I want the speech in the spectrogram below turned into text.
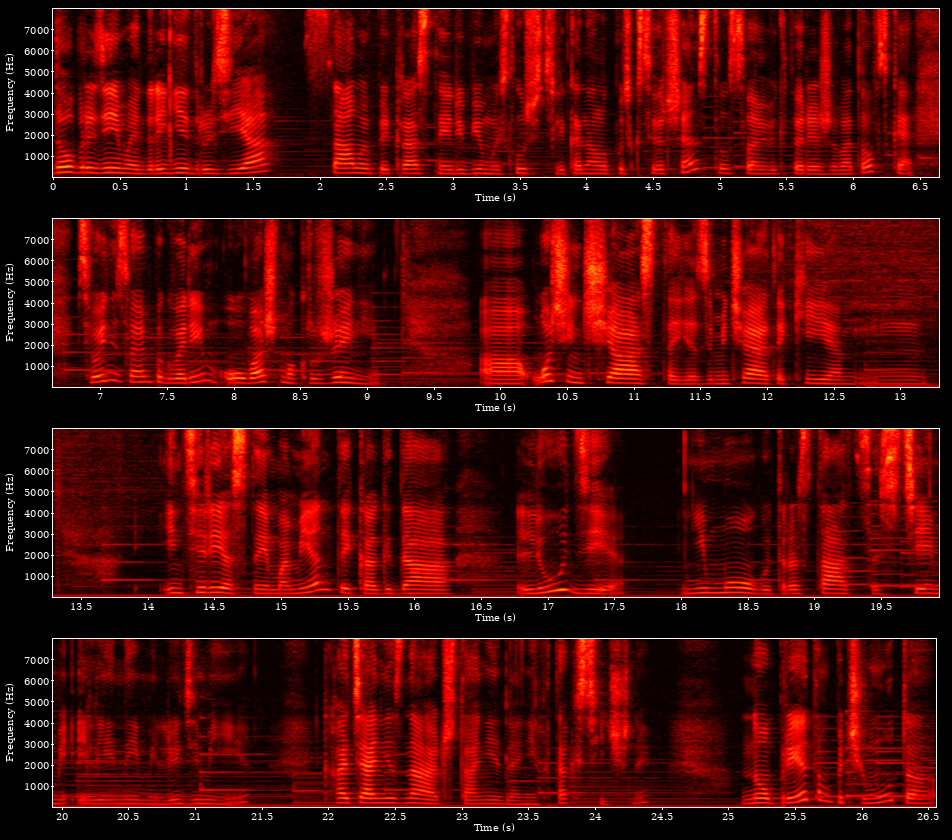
Добрый день, мои дорогие друзья, самые прекрасные и любимые слушатели канала «Путь к совершенству». С вами Виктория Животовская. Сегодня с вами поговорим о вашем окружении. А, очень часто я замечаю такие интересные моменты, когда люди не могут расстаться с теми или иными людьми, хотя они знают, что они для них токсичны, но при этом почему-то,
